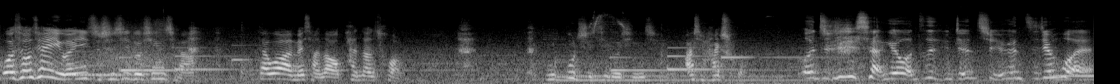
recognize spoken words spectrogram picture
我从前以为你只是嫉妒心强，但万万没想到我判断错了。你不止嫉妒心强，而且还蠢。我只是想给我自己争取一个机会，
